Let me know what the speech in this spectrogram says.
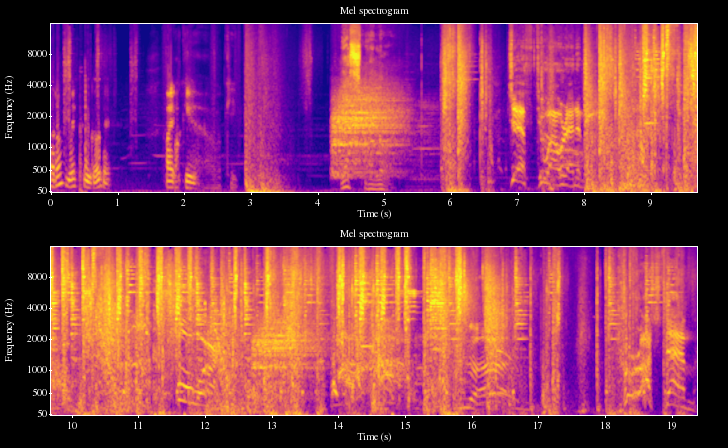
I don't make them go there. Fight Fuck you. yeah, Death to our enemy. Forward. Crush them.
